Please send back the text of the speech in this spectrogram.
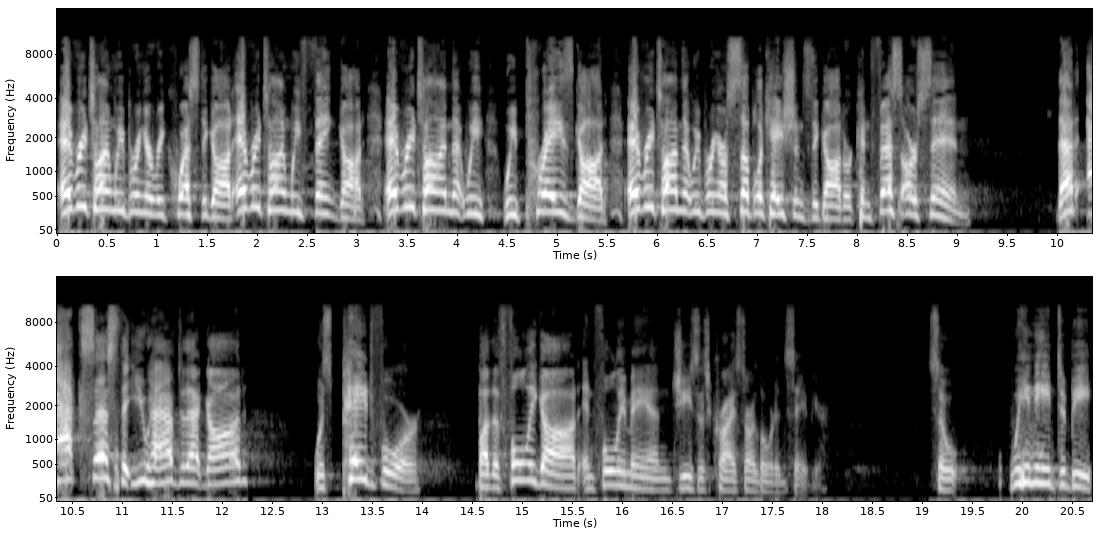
every time we bring a request to God, every time we thank God, every time that we, we praise God, every time that we bring our supplications to God or confess our sin, that access that you have to that God was paid for by the fully God and fully man, Jesus Christ, our Lord and Savior. So we need to be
